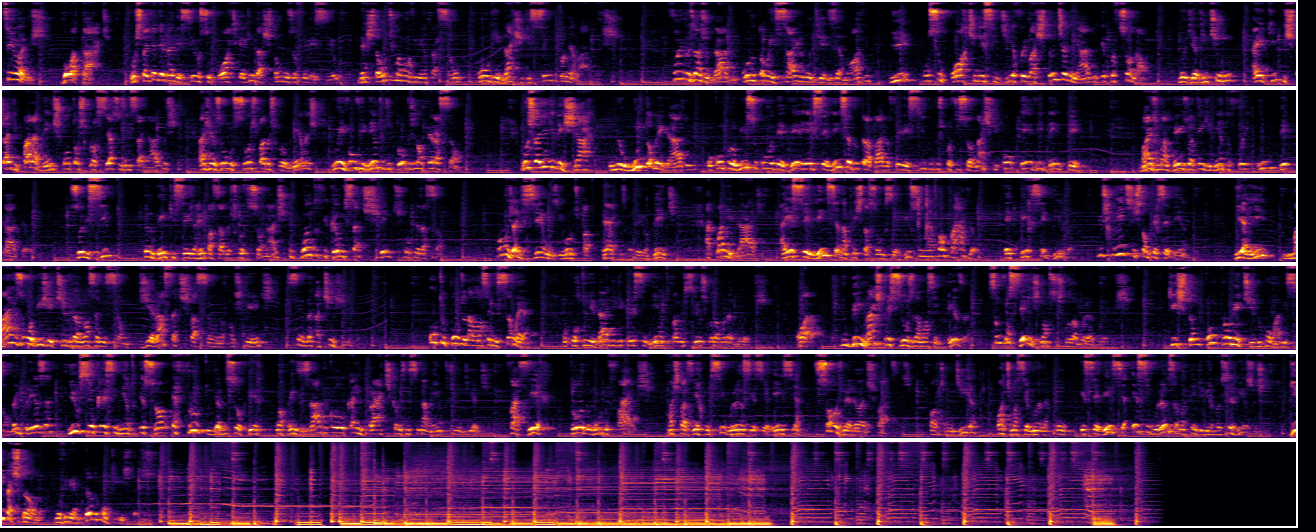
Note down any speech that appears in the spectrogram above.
Senhores, boa tarde. Gostaria de agradecer o suporte que a Guindastão nos ofereceu nesta última movimentação com o guindaste de 100 toneladas. Foi nos ajudado quanto ao ensaio no dia 19 e o suporte nesse dia foi bastante alinhado e profissional. No dia 21, a equipe está de parabéns quanto aos processos ensaiados, as resoluções para os problemas e o envolvimento de todos na operação. Gostaria de deixar o meu muito obrigado, o compromisso com o dever e a excelência do trabalho oferecido dos profissionais ficou evidente. Mais uma vez, o atendimento foi impecável. Solicito também que seja repassado aos profissionais o quanto ficamos satisfeitos com a operação. Como já dissemos em outros papos técnicos anteriormente, a qualidade, a excelência na prestação do serviço não é palpável, é percebida. E os clientes estão percebendo. E aí, mais um objetivo da nossa missão, gerar satisfação aos clientes, sendo atingido. Outro ponto da nossa missão é oportunidade de crescimento para os seus colaboradores. Ora, o bem mais precioso da nossa empresa são vocês, nossos colaboradores, que estão comprometidos com a missão da empresa e o seu crescimento pessoal é fruto de absorver o aprendizado e colocar em prática os ensinamentos no dia a dia. Fazer todo mundo faz, mas fazer com segurança e excelência só os melhores fazem. Ótimo dia, ótima semana com excelência e segurança no atendimento aos serviços. Gui movimentando conquistas.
